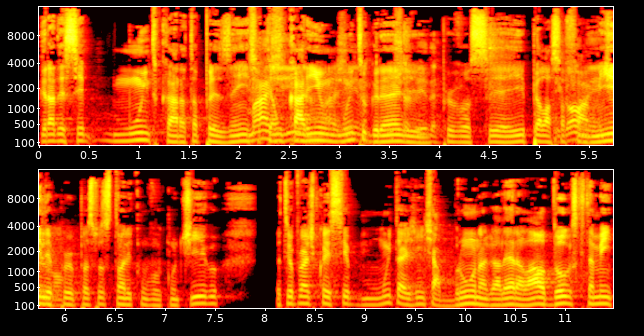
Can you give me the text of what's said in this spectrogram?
agradecer muito, cara, a tua presença. Imagina, Tem um carinho imagina, muito grande por você aí, pela sua Igualmente, família, por, pelas pessoas que estão ali com, contigo. Eu tenho o prazer de conhecer muita gente, a Bruna, a galera lá, o Douglas, que também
